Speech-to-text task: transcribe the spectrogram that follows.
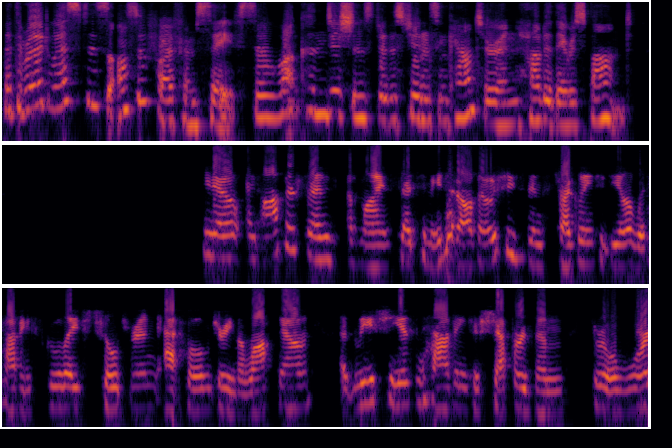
But the road west is also far from safe. So what conditions do the students encounter and how do they respond? You know, an author friend of mine said to me that although she's been struggling to deal with having school age children at home during the lockdown, at least she isn't having to shepherd them through a war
